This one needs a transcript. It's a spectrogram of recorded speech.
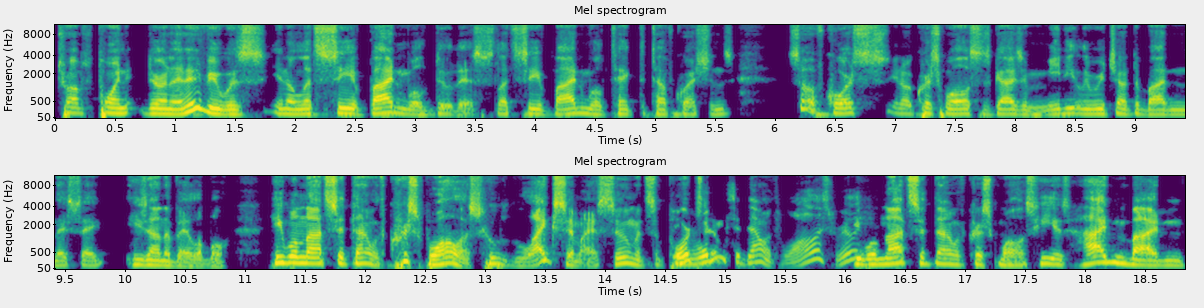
Trump's point during that interview was, you know, let's see if Biden will do this. Let's see if Biden will take the tough questions. So, of course, you know, Chris Wallace's guys immediately reach out to Biden. And they say he's unavailable. He will not sit down with Chris Wallace, who likes him, I assume, and supports he him. Wouldn't sit down with Wallace, really? He will not sit down with Chris Wallace. He is hiding Biden,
